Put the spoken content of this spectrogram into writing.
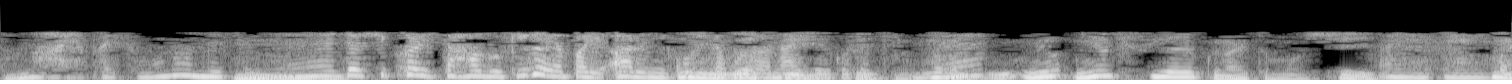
すよね。あ、やっぱりそうなんですね。うん、じゃあ、しっかりした歯茎がやっぱりあるに越したことはないということですね。だから磨きすぎは良くないと思うし、えー、まあ、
